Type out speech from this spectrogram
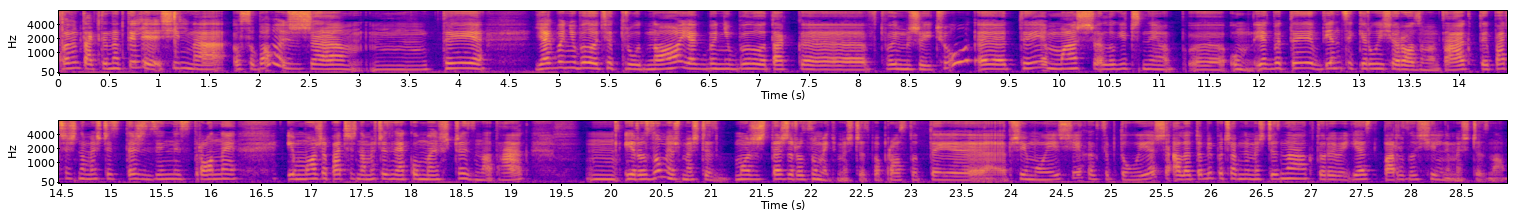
Powiem tak, ty na tyle silna osobowość, że mm, ty, jakby nie było ci trudno, jakby nie było tak e, w twoim życiu, e, ty masz logiczny e, um, jakby ty więcej kierujesz się rozumem, tak? Ty patrzysz na mężczyznę też z innej strony i może patrzysz na mężczyznę jako mężczyzna, tak? Mm, I rozumiesz mężczyzn, możesz też rozumieć mężczyzn po prostu. Ty przyjmujesz ich, akceptujesz, ale tobie potrzebny mężczyzna, który jest bardzo silny mężczyzną.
